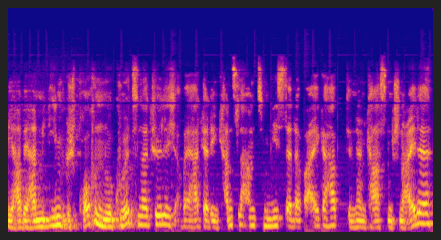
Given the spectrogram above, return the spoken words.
Ja, wir haben mit ihm gesprochen, nur kurz natürlich, aber er hat ja den Kanzleramtsminister dabei gehabt, den Herrn Carsten Schneider,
